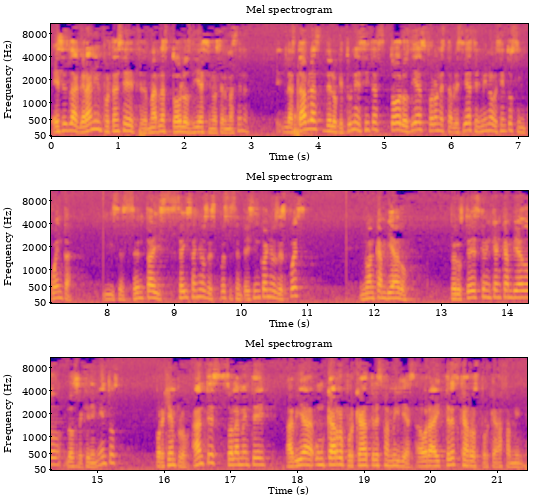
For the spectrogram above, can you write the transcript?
Esa es la gran importancia de tomarlas todos los días y no se almacenan. Las tablas de lo que tú necesitas todos los días fueron establecidas en 1950 y 66 años después, 65 años después, no han cambiado. Pero ustedes creen que han cambiado los requerimientos? Por ejemplo, antes solamente había un carro por cada tres familias, ahora hay tres carros por cada familia.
